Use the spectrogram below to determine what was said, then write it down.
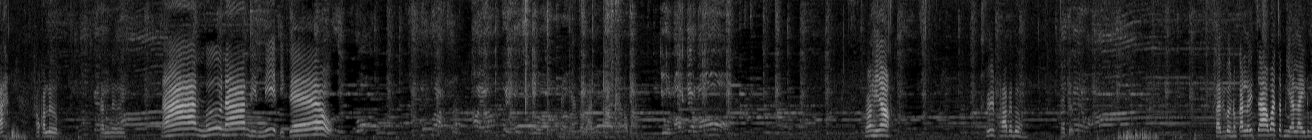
ไปเขาก็เริ่มกันเลยนานมือนานดินมีดอีกแล้วแม่ยังระบาดพายังระบาดอยู่นอกแก้วนอเพราเฮียเฮ้ยพาไปเบิ่งได้เกิดปะไปไปเบิ่งน้ำกันเลยจ้าว่าจะมีอะไรดู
